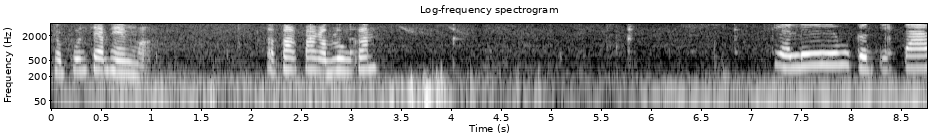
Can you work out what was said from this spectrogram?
ขอบคุณแซมแหงบ่เอาฝากป้ากับลุงก่อนอย่าลืมกดติดตาม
